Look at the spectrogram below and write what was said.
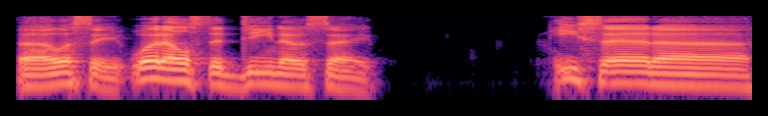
Uh, let's see. What else did Dino say? He said uh,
